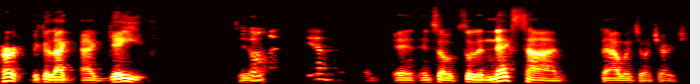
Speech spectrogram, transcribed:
hurt because I I gave, you So know, much, yeah. And, and so so the next time that I went to a church,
